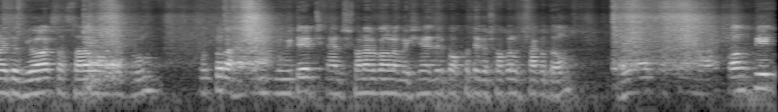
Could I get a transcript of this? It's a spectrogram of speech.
সম্মানিত ভিউয়ার্স, আসসালামু আলাইকুম। উত্তরা লিমিটেড অ্যান্ড সোনার বাংলা মেশিনারিজের পক্ষ থেকে সকলকে স্বাগতম। কংক্রিট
